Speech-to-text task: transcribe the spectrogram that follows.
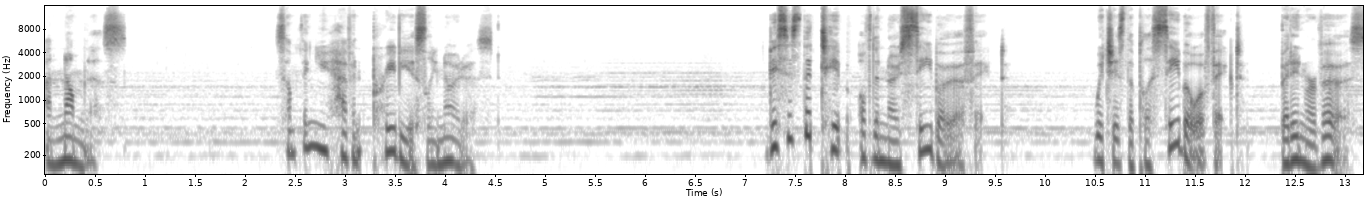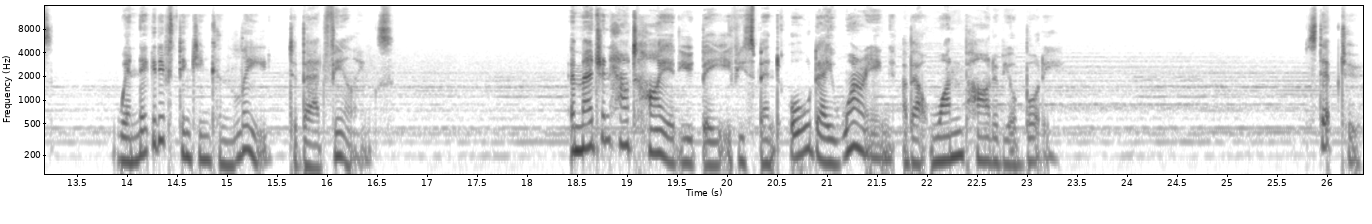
a numbness, something you haven't previously noticed. This is the tip of the nocebo effect, which is the placebo effect, but in reverse, where negative thinking can lead to bad feelings. Imagine how tired you'd be if you spent all day worrying about one part of your body. Step 2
